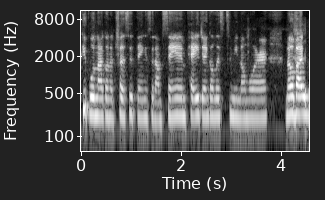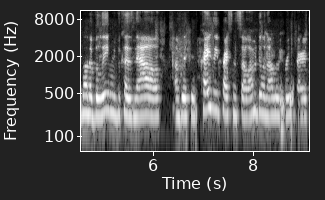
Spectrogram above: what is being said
people are not going to trust the things that I'm saying. Paige ain't going to listen to me no more. Nobody's going to believe me because now I'm just a crazy person. So I'm doing all this research.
